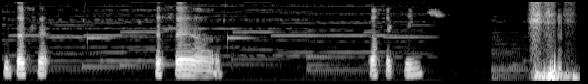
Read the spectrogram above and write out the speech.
Tout à fait. Tout à fait. euh, Perfect Link.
